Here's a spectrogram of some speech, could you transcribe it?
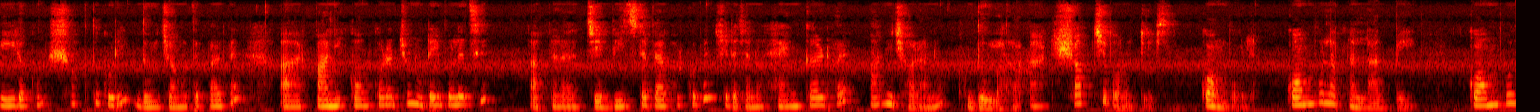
এই রকম শক্ত করেই দই জমাতে পারবেন। আর পানি কম করার জন্য ওটাই বলেছি, আপনারা যে বীজটা ব্যবহার করবেন সেটা যেন হ্যাঙ্কার্ড হয়, পানি ঝরানো দই হয়। আর সবচেয়ে বড় টিপস, কম্বল। কম্বল আপনার লাগবেই। কম্বল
